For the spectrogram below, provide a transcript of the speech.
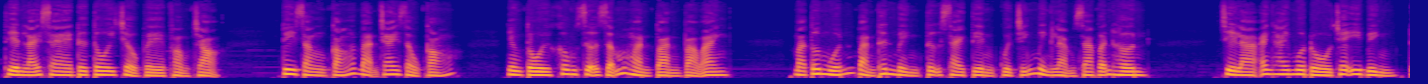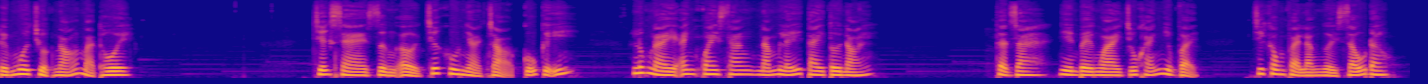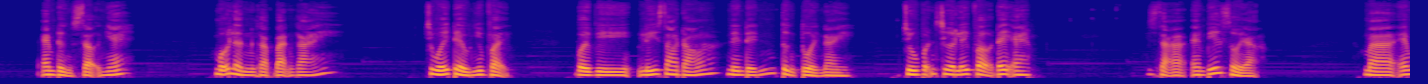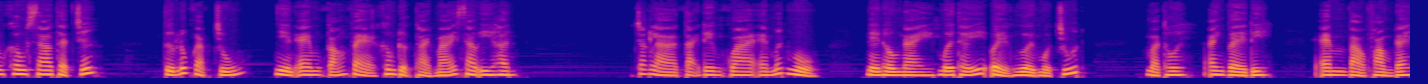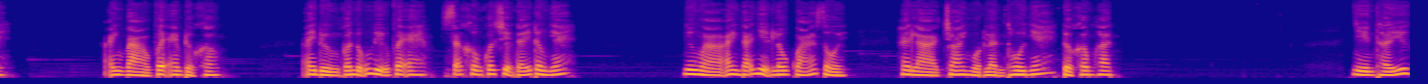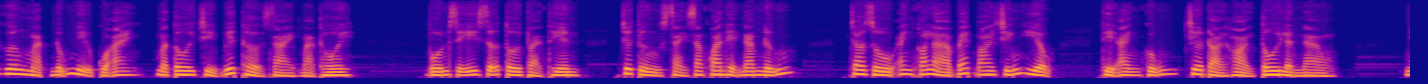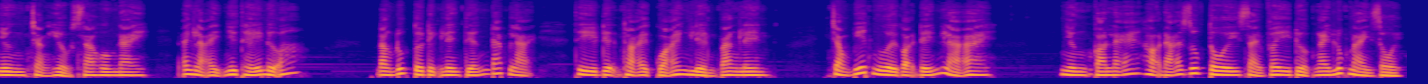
Thiên lái xe đưa tôi trở về phòng trọ. Tuy rằng có bạn trai giàu có, nhưng tôi không dựa dẫm hoàn toàn vào anh. Mà tôi muốn bản thân mình tự xài tiền của chính mình làm ra vẫn hơn. Chỉ là anh hay mua đồ cho Y Bình để mua chuộc nó mà thôi. Chiếc xe dừng ở trước khu nhà trọ cũ kỹ. Lúc này anh quay sang nắm lấy tay tôi nói. Thật ra nhìn bề ngoài chú Khánh như vậy, chứ không phải là người xấu đâu. Em đừng sợ nhé. Mỗi lần gặp bạn gái, chú ấy đều như vậy. Bởi vì lý do đó nên đến từng tuổi này, chú vẫn chưa lấy vợ đây em. Dạ em biết rồi ạ. Mà em không sao thật chứ. Từ lúc gặp chú, nhìn em có vẻ không được thoải mái sao Y Hân. Chắc là tại đêm qua em mất ngủ, nên hôm nay mới thấy uể người một chút. Mà thôi, anh về đi, em vào phòng đây. Anh vào với em được không? Anh đừng có nũng nịu với em, sẽ không có chuyện đấy đâu nhé. Nhưng mà anh đã nhịn lâu quá rồi, hay là cho anh một lần thôi nhé, được không Hân? Nhìn thấy gương mặt nũng nịu của anh mà tôi chỉ biết thở dài mà thôi. Vốn dĩ giữa tôi và Thiên chưa từng xảy ra quan hệ nam nữ. Cho dù anh có là bad boy chính hiệu, thì anh cũng chưa đòi hỏi tôi lần nào. Nhưng chẳng hiểu sao hôm nay anh lại như thế nữa. Đang lúc tôi định lên tiếng đáp lại, thì điện thoại của anh liền vang lên. Chẳng biết người gọi đến là ai. Nhưng có lẽ họ đã giúp tôi giải vây được ngay lúc này rồi.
